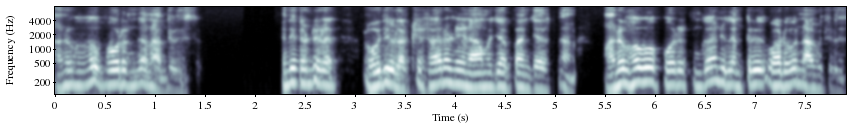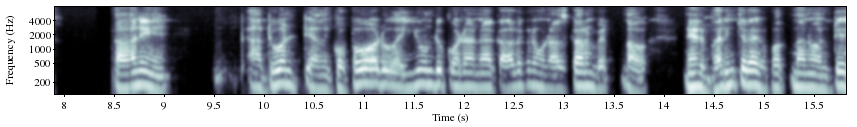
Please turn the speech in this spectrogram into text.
అనుభవపూర్వకంగా నాకు తెలుసు. ఎందుకంటే రోజు లక్ష సార్లు నేను నామజపాన్ని చేస్తాను. అనుభవపూర్వకంగా నువ్వు ఎంత వాడవో నాకు తెలుసు. కానీ అటువంటి గొప్పవాడు అయ్యి ఉండి కూడా నా కాళ్ళకు నువ్వు నమస్కారం పెడుతున్నావు. నేను భరించలేకపోతున్నాను అంటే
